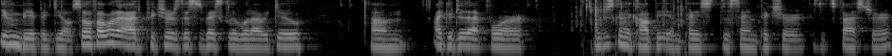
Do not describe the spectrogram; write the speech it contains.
even be a big deal. So if I want to add pictures, this is basically what I would do. Um, I could do that for, I'm just going to copy and paste the same picture because it's faster.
